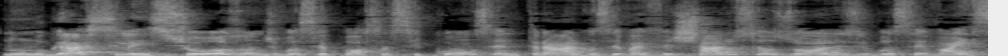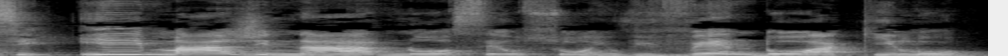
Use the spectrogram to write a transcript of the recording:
num lugar silencioso onde você possa se concentrar. Você vai fechar os seus olhos e você vai se imaginar no seu sonho, vivendo aquilo.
